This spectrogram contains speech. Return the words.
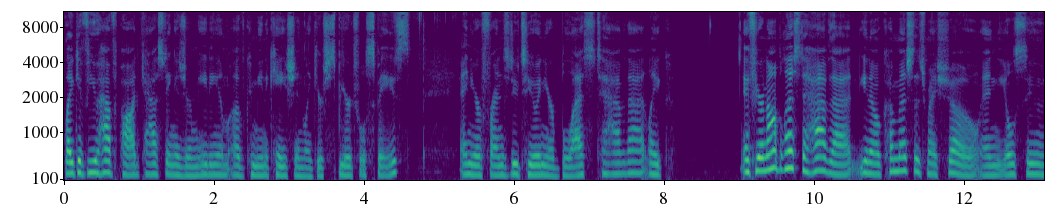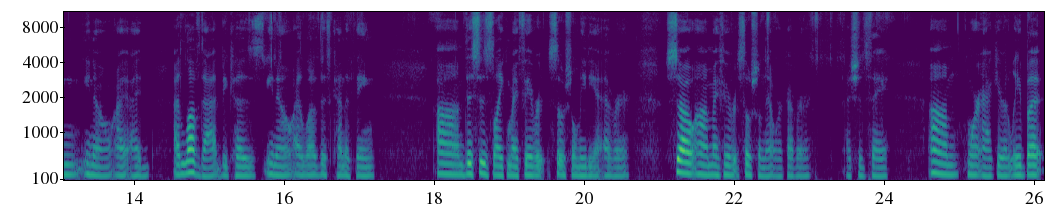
like if you have podcasting as your medium of communication, like your spiritual space, and your friends do too, and you're blessed to have that, like if you're not blessed to have that, you know, come message my show and you'll soon, you know, I I I love that because, you know, I love this kind of thing. Um, this is like my favorite social media ever. So, um, my favorite social network ever, I should say, um, more accurately. But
